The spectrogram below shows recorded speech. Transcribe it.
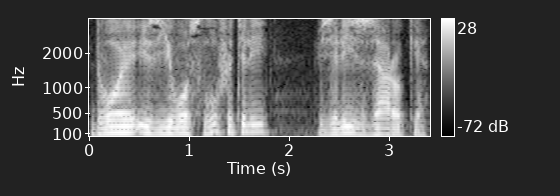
Двое из его слушателей взялись за руки —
